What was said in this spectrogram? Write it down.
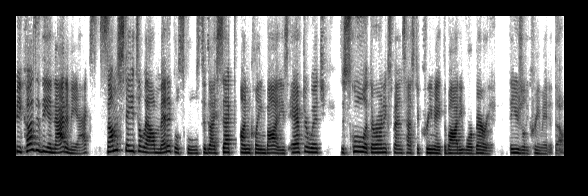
Because of the Anatomy Acts, some states allow medical schools to dissect unclaimed bodies, after which the school at their own expense has to cremate the body or bury it. They usually cremate it though.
